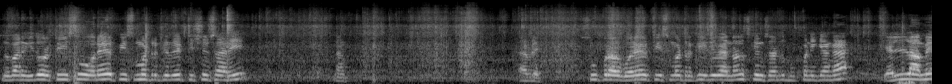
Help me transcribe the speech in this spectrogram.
இது பாருங்க. இது ஒரு பீஸும் ஒரே பீஸ் மட்டும் இருக்குது டிஷ்யூ சாரி அப்படியே. சூப்பராக இருக்கும். ஒரே பீஸ் மட்டும் இருக்குது இது வேணாலும் ஸ்கிரீன்ஷாட் எடுத்து புக் பண்ணிக்கோங்க. எல்லாமே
